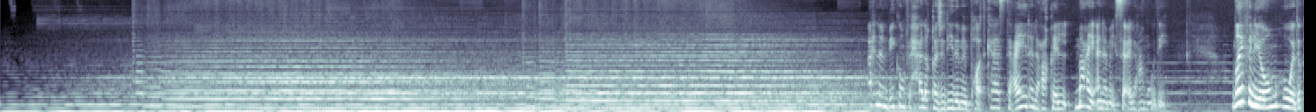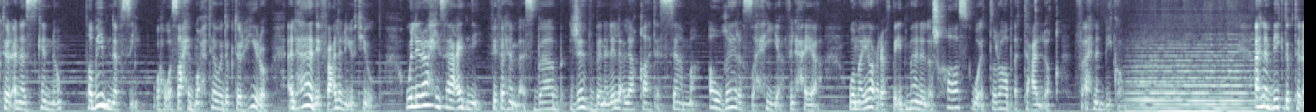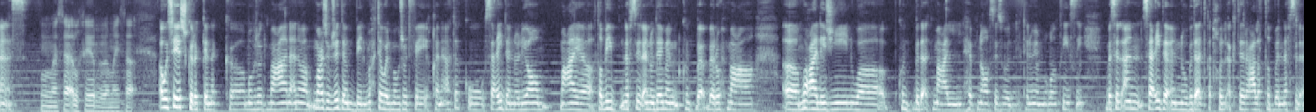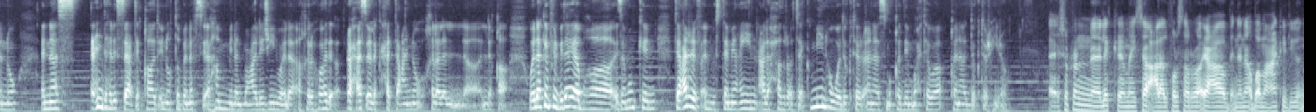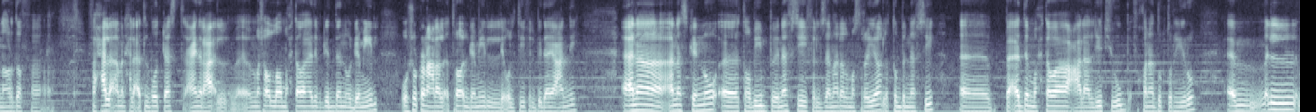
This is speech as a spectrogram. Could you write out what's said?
أهلا بكم في حلقة جديدة من بودكاست عين العقل. معي أنا ميساء العمودي. ضيف اليوم هو دكتور أنس كنو طبيب نفسي وهو صاحب محتوى دكتور هيرو الهادف على اليوتيوب. واللي راح يساعدني في فهم أسباب جذبنا للعلاقات السامة أو غير الصحية في الحياة وما يعرف بإدمان الأشخاص واضطراب التعلق. فأهلا بكم. أهلا بيك دكتور أنس. مساء الخير ميساء. أول شيء أشكرك أنك موجود معنا أنا معجب جدا بالمحتوى الموجود في قناتك وسعيدة أنه اليوم معايا طبيب نفسي لأنه دائما كنت بروح مع معالجين وكنت بدأت مع الهيبنوسيس والتنويم المغناطيسي بس الآن سعيدة أنه بدأت أدخل أكثر على الطب النفسي لأنه الناس عندها لسه اعتقاد إنه الطب النفسي أهم من المعالجين وإلى آخره. وهذا راح أسألك حتى عنه خلال اللقاء. ولكن في البداية أبغى إذا ممكن تعرف المستمعين على حضرتك مين هو دكتور أنس مقدم محتوى قناة دكتور هيرو؟ شكرا لك ميساء على الفرصة الرائعة بان أنا أبقى معاك النهارده. في في حلقة من حلقات البودكاست. عين العقل ما شاء الله محتوى هادف جدا وجميل. وشكرا على الإطراء الجميل اللي قلتيه في البداية عني. أنا انس كنو طبيب نفسي في الزمالة المصرية للطب النفسي. بقدم محتوى على اليوتيوب في قناة دكتور هيرو.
